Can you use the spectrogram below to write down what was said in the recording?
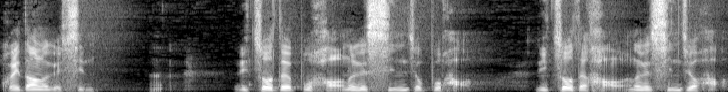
回到那个心。你做的不好，那个心就不好；你做的好，那个心就好。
